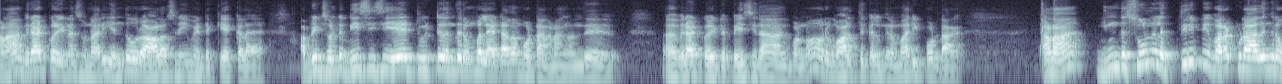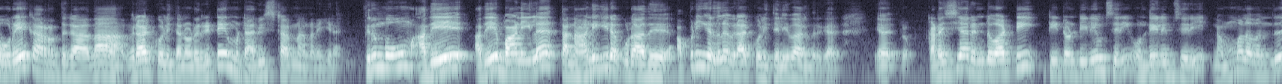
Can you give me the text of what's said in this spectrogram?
ஆனால் விராட் கோலி என்ன சொன்னார்? எந்த ஒரு ஆலோசனையும் என்கிட்ட கேட்கல அப்படின்னு சொல்லிட்டு பிசிசியே ட்விட்டு வந்து ரொம்ப லேட்டாக தான் போட்டாங்க. நாங்கள் வந்து விராட் கோலிகிட்ட பேசி தான் இது பண்ணோம். அவருக்கு வாழ்த்துக்கள்ங்கிற மாதிரி போட்டாங்க. ஆனால் இந்த சூழ்நிலை திருப்பி வரக்கூடாதுங்கிற ஒரே காரணத்துக்காக தான் விராட் கோலி தன்னோட ரிட்டையர்மெண்ட் அறிவிச்சிட்டாருன்னு நான் நினைக்கிறேன். திரும்பவும் அதே அதே பாணியில் தன்னை அணுகிடக்கூடாது அப்படிங்கிறதுல விராட் கோலி தெளிவாக இருந்திருக்காரு. கடைசியாக ரெண்டு வாட்டி டி ட்வெண்ட்டிலையும் சரி ஒன் டேலையும் சரி நம்மளை வந்து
